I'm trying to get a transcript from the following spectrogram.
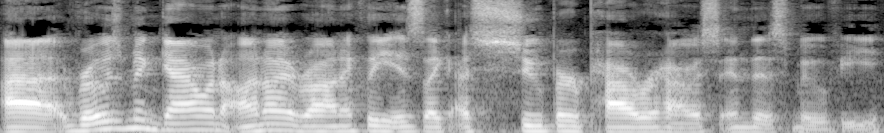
uh, rose mcgowan unironically is like a super powerhouse in this movie.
